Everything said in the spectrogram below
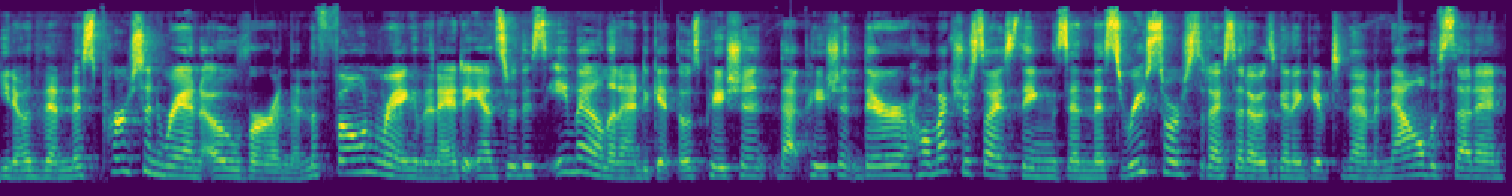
you know, then this person ran over and then the phone rang and then I had to answer this email and then I had to get those patient that patient their home exercise things and this resource that I said I was going to give to them and now all of a sudden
